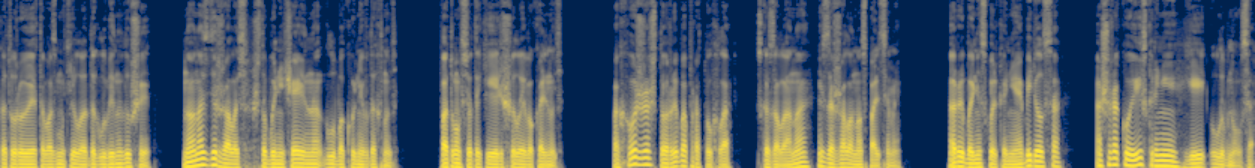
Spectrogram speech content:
которую это возмутило до глубины души, но она сдержалась, чтобы нечаянно глубоко не вдохнуть. Потом все-таки решила его кольнуть. Похоже, что рыба протухла. — сказала она и зажала нос пальцами. Рыба нисколько не обиделся, а широко и искренне ей улыбнулся.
